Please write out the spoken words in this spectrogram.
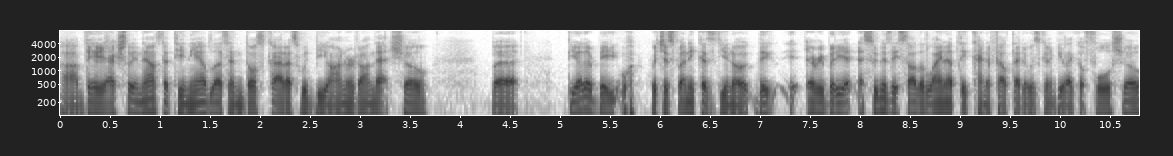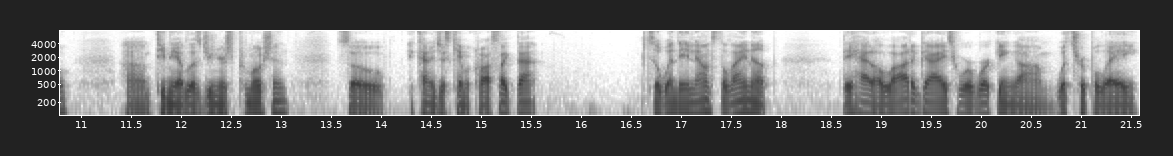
Um, they actually announced that Tinieblas and Dos Caras would be honored on that show, but the other big, which is funny because you know they everybody as soon as they saw the lineup, they kind of felt that it was going to be like a full show, um, Tinieblas Junior's promotion, so it kind of just came across like that. So when they announced the lineup, they had a lot of guys who were working um, with AAA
